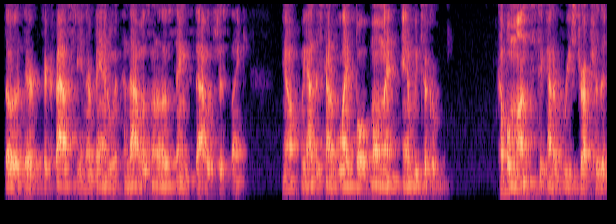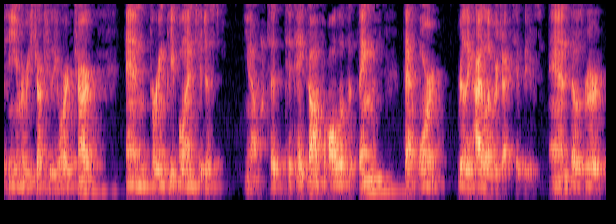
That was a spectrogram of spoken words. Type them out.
the, their their capacity and their bandwidth. And that was one of those things that was just like you know we had this kind of light bulb moment and we took a couple months to kind of restructure the team and restructure the org chart and bring people in to just you know to, to take off all of the things that weren't really high leverage activities. And those were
